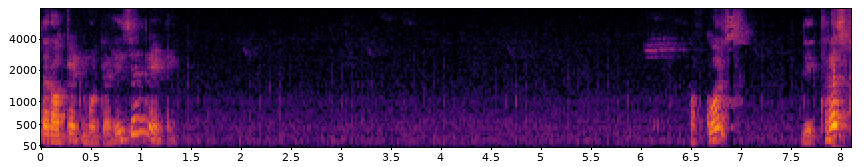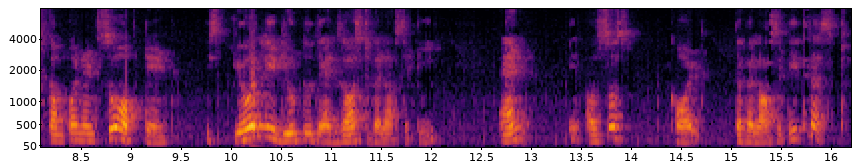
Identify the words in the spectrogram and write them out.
the rocket motor is generating. Of course, the thrust component so obtained is purely due to the exhaust velocity and also called the velocity thrust.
